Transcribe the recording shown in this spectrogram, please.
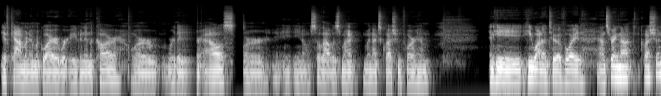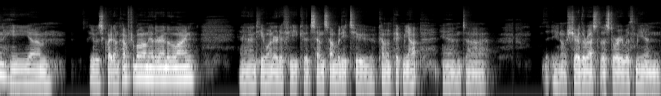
if Kamryn and Miguire were even in the car or were they else or you know. So that was my my next question for him, and he he wanted to avoid answering that question. He um, he was quite uncomfortable on the other end of the line, and he wondered if he could send somebody to come and pick me up and. Uh, you know share the rest of the story with me and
